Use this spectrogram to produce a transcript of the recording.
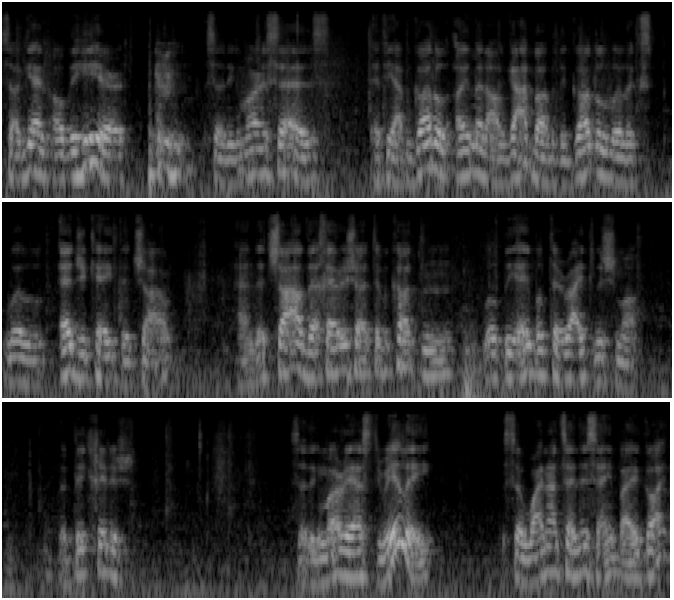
So again, over here, so the Gemara says if you have Godel Oimer al Gabab, the Godel will, ex- will educate the child, and the child, the Cherisha Tibikotan, will be able to write Lishma. The big Chiddush. So the Gemara asked, really? So why not say the same by a guy?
